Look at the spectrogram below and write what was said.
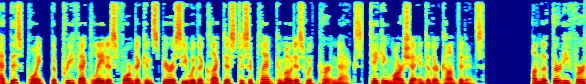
At this point, the prefect Laetus formed a conspiracy with Eclectus to supplant Commodus with Pertinax, taking Marcia into their confidence. On 31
